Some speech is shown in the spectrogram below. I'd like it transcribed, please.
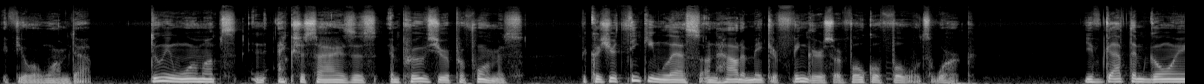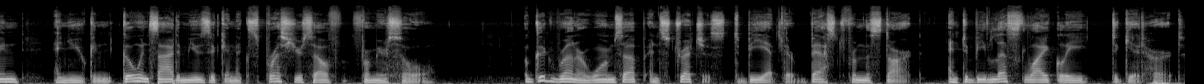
if you are warmed up. Doing warm ups and exercises improves your performance because you're thinking less on how to make your fingers or vocal folds work. You've got them going, and you can go inside the music and express yourself from your soul. A good runner warms up and stretches to be at their best from the start and to be less likely to get hurt.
